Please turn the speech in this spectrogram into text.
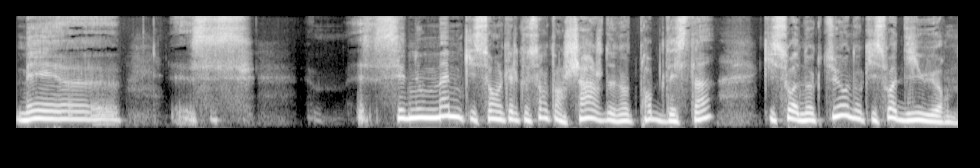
Mais euh, c'est nous-mêmes qui sommes en quelque sorte en charge de notre propre destin, qu'il soit nocturne ou qu'il soit diurne.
